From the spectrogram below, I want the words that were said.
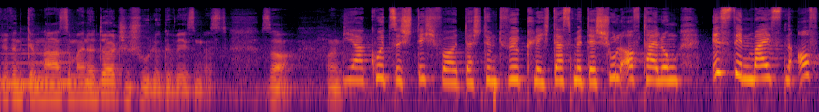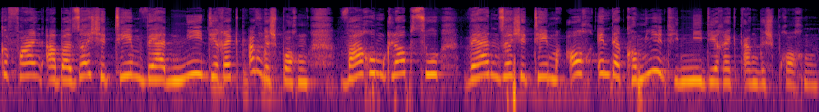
während mhm. Gymnasium eine deutsche Schule gewesen ist. So, und ja, kurzes Stichwort, das stimmt wirklich. Das mit der Schulaufteilung ist den meisten aufgefallen, aber solche Themen werden nie direkt angesprochen. Warum glaubst du, werden solche Themen auch in der Community nie direkt angesprochen?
